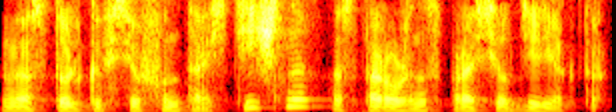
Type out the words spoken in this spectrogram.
Настолько все фантастично? Осторожно спросил директор.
